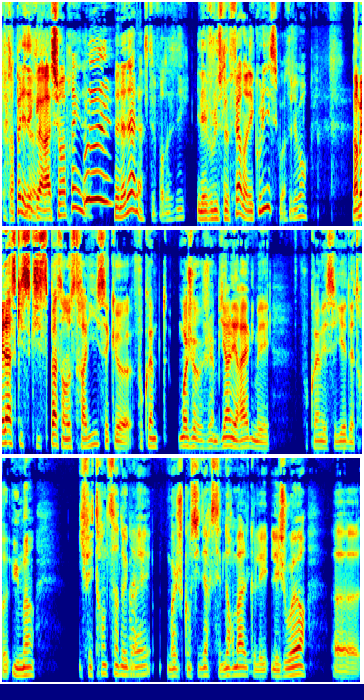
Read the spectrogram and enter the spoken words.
Tu te rappelles les déclarations après de, Oui, oui. de Nadal? C'était fantastique. Il avait voulu se le faire dans les coulisses, quoi. Absolument. Non, mais là, ce qui, ce qui se passe en Australie, c'est que faut quand même. Moi, je- j'aime bien les règles, mais faut quand même essayer d'être humain. Il fait 35 degrés. Moi, je considère que c'est normal que les, les joueurs euh,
